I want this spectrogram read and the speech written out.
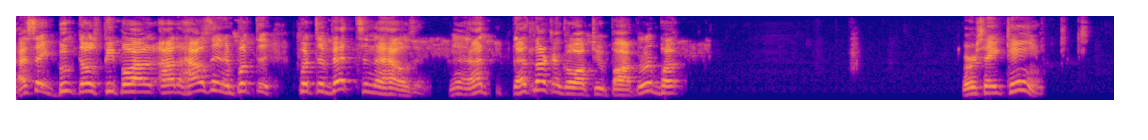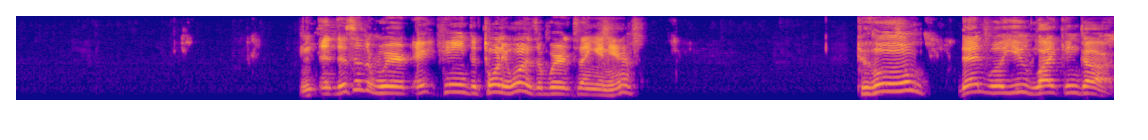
I say boot those people out, out of housing and put the put the vets in the housing. Yeah, that, that's not going to go up too popular, but verse 18. And, this is a weird, 18 to 21 is a weird thing in here. To whom then will you liken God?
